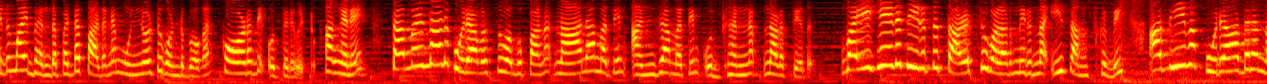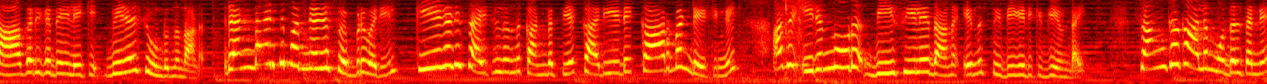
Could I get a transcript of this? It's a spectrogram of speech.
ഇതുമായി ബന്ധപ്പെട്ട പഠനം മുന്നോട്ട് കൊണ്ടുപോകാൻ കോടതി ഉത്തരവിട്ടു. അങ്ങനെ തമിഴ്നാട് പുരാവസ്തു വകുപ്പാണ് നാലാമത്തെയും അഞ്ചാമത്തെയും ഉദ്ഖനനം നടത്തിയത്. വൈകയുടെ തീരത്ത് തഴച്ചു വളർന്നിരുന്ന ഈ സംസ്കൃതി അതീവ പുരാതന നാഗരികതയിലേക്ക് വിരൽ ചൂണ്ടുന്നതാണ്. രണ്ടായിരത്തി പതിനേഴ് ഫെബ്രുവരിയിൽ കീഴടി സൈറ്റിൽ നിന്ന് കണ്ടെത്തിയ കരിയുടെ കാർബൺ ഡേറ്റിംഗിൽ അത് ഇരുന്നൂറ് ബി സിയിലേതാണ് എന്ന് സ്ഥിരീകരിക്കുകയുണ്ടായി. സംഘകാലം മുതൽ തന്നെ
